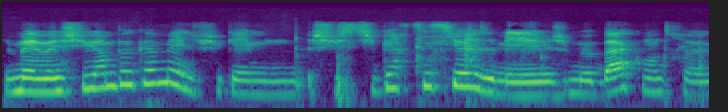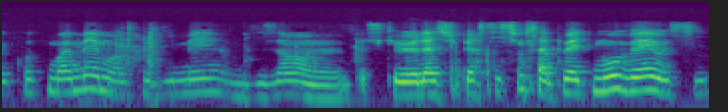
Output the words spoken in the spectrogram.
Mais, mais je suis un peu comme elle, je suis quand même, je suis superstitieuse, mais je me bats contre, contre moi-même, entre guillemets, en me disant, euh, parce que la superstition, ça peut être mauvais aussi.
